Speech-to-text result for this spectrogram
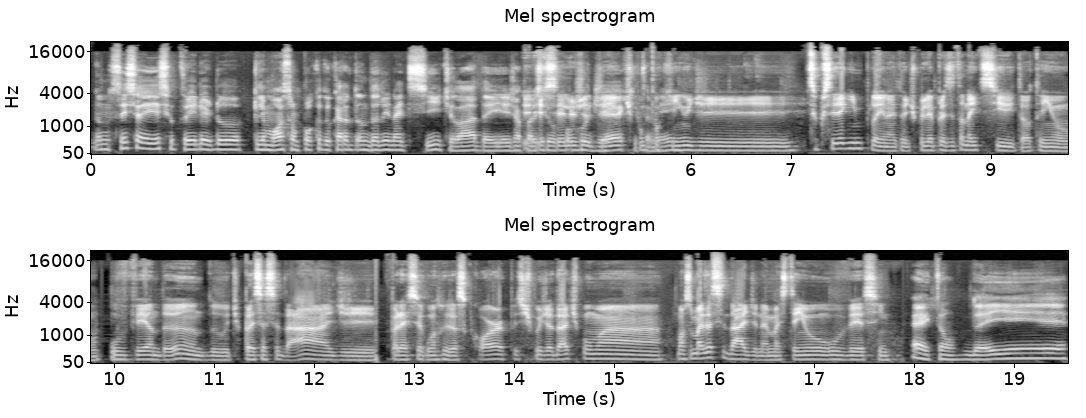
eu não sei se é esse o trailer do, que ele mostra um pouco do cara andando em Night City lá, daí já apareceu esse um pouco o Jack tipo, também. um pouquinho de... Isso que seria gameplay, né? Então, tipo, ele apresenta Night City, então tem o, o V andando, tipo, parece a cidade, parece algumas coisas corpos, tipo, já dá, tipo, uma... Mostra mais a cidade, né? Mas tem o, o V, assim. É, então, daí...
